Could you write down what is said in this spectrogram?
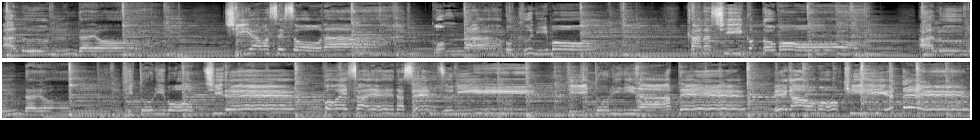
あるんだよ。幸せそうなこんな僕にも悲しいこともあるんだよ。一人ぼっちで声さえ出せずに一人になって笑顔も消えて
